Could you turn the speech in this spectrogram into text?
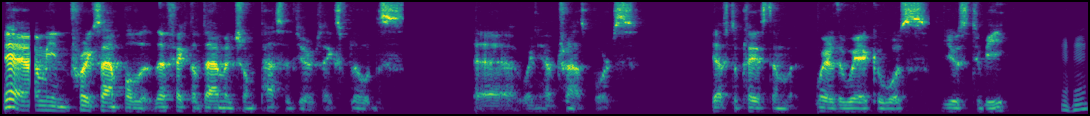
Yeah, I mean, for example, the effect of damage on passengers explodes uh, when you have transports. You have to place them where the vehicle was used to be, Mhm.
